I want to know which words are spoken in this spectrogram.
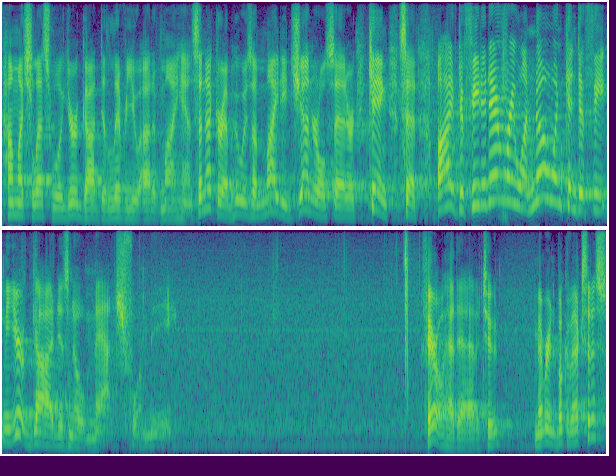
How much less will your God deliver you out of my hand? Sennacherib, who was a mighty general, said, or king, said, I've defeated everyone. No one can defeat me. Your God is no match for me. Pharaoh had that attitude. Remember in the book of Exodus?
